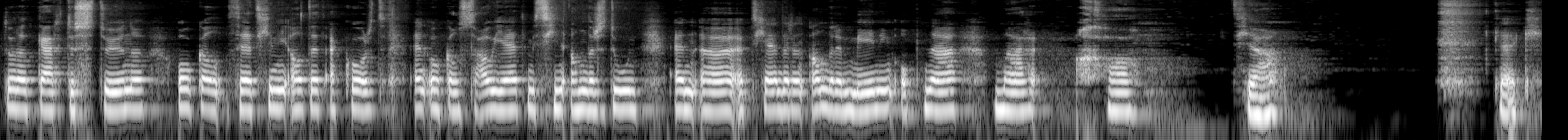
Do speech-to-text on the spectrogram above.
door elkaar te steunen, ook al zijt je niet altijd akkoord en ook al zou jij het misschien anders doen en uh, hebt jij er een andere mening op na, maar oh, ja. Kijk,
